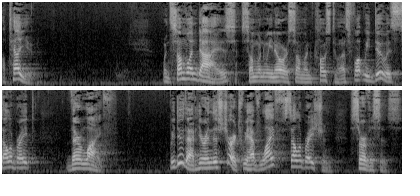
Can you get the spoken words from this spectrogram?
I'll tell you. When someone dies, someone we know or someone close to us, what we do is celebrate their life. We do that here in this church. We have life celebration services.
